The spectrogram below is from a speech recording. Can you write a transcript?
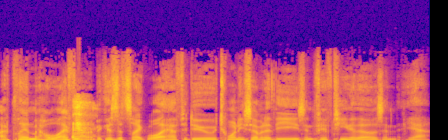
I planned my whole life around it because it's like, well, I have to do 27 of these and 15 of those. And yeah,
